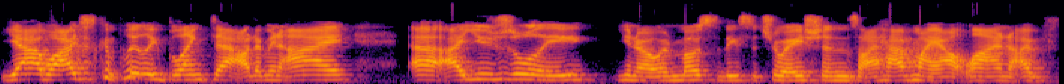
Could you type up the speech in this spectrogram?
Yeah, well, I just completely blanked out. I mean, I uh, I usually, you know, in most of these situations, I have my outline. I've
